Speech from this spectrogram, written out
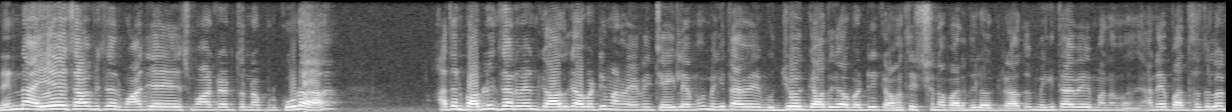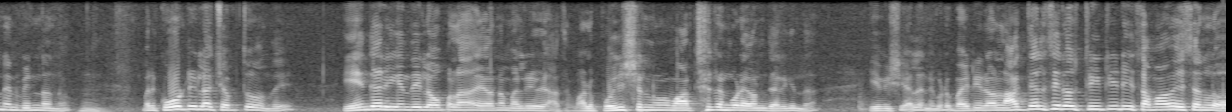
నిన్న ఐఏఎస్ ఆఫీసర్ మాజీ ఐఏఎస్ మాట్లాడుతున్నప్పుడు కూడా అతను పబ్లిక్ సర్వెంట్ కాదు కాబట్టి మనం ఏమీ చేయలేము. మిగతావి ఉద్యోగి కాదు కాబట్టి క్రమశిక్షణ పరిధిలోకి రాదు. మిగతావి మనం అనే పద్ధతిలో నేను విన్నాను. మరి కోర్టు ఇలా చెప్తూ ఉంది. ఏం జరిగింది? లోపల ఏమైనా మళ్ళీ వాళ్ళ పొజిషన్ మార్చడం కూడా ఏమైనా జరిగిందా? ఈ విషయాలన్నీ కూడా బయటికి రావాలి. నాకు తెలిసి ఈరోజు టీటీడీ సమావేశంలో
